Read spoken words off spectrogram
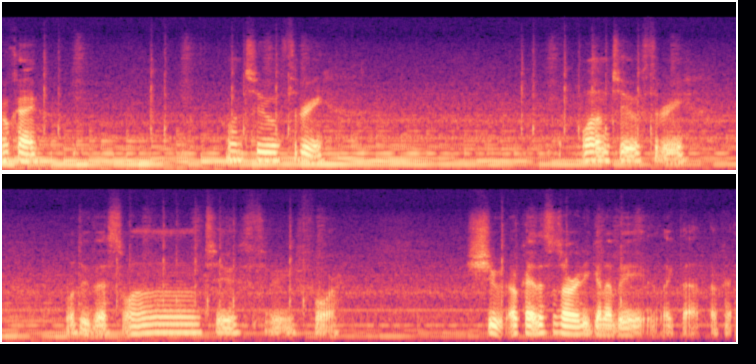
Okay. One, two, three. One, two, three. We'll do this. One, two, three, four. Shoot. Okay, this is already gonna be like that. Okay.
